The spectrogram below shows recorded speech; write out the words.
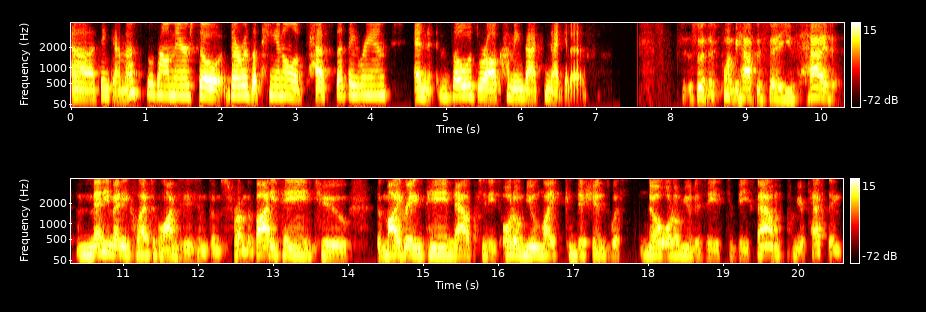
uh, I think MS was on there. So there was a panel of tests that they ran and those were all coming back negative so at this point we have to say you've had many many classic lyme disease symptoms from the body pain to the migrating pain now to these autoimmune like conditions with no autoimmune disease to be found from your testing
